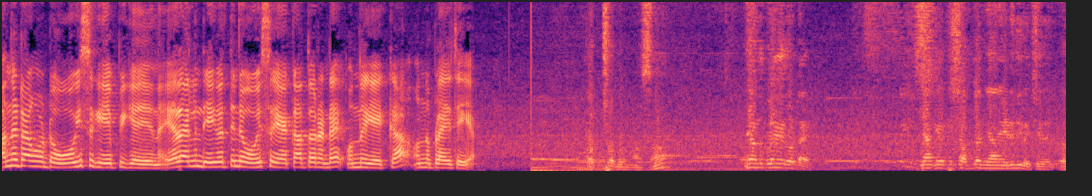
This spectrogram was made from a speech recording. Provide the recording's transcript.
എന്നിട്ട് അങ്ങോട്ട് വോയിസ് കേൾപ്പിക്കുക ചെയ്യുന്നത് ഏതായാലും ദൈവത്തിന്റെ വോയിസ് കേൾക്കാത്തവരുണ്ട് ഒന്ന് കേൾക്കുക ഒന്ന് പ്ലേ ചെയ്യാം ഞാൻ പ്ലേ ചെയ്തോട്ടെ? ഞാൻ കേട്ട ശബ്ദം ഞാൻ എഴുതി വെച്ചിരുന്നു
